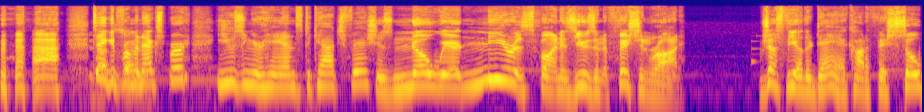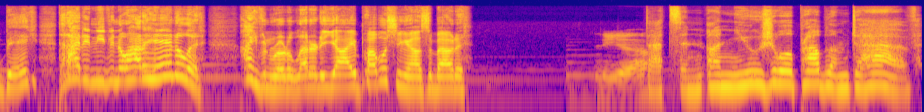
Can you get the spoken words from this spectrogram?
Take it from an expert, using your hands to catch fish is nowhere near as fun as using a fishing rod. Just the other day, I caught a fish so big that I didn't even know how to handle it. I even wrote a letter to Yae Publishing House about it. Yeah. That's an unusual problem to have.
